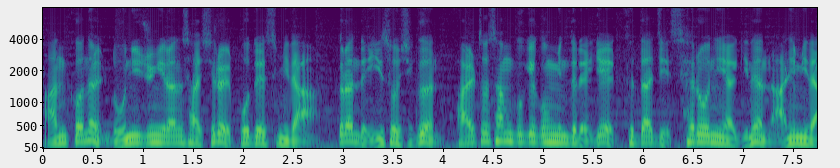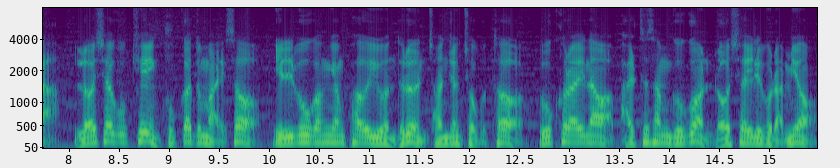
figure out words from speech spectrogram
안건을 논의 중이라는 사실을 보도했습니다. 그런데 이 소식은 발트 3국의 국민들에게 그다지 새로운 이야기는 아닙니다. 러시아 국회인 국가두마에서 일부 강경파 의원들은 전쟁 초부터 우크라이나와 발트 3국은 러시아 일부라며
